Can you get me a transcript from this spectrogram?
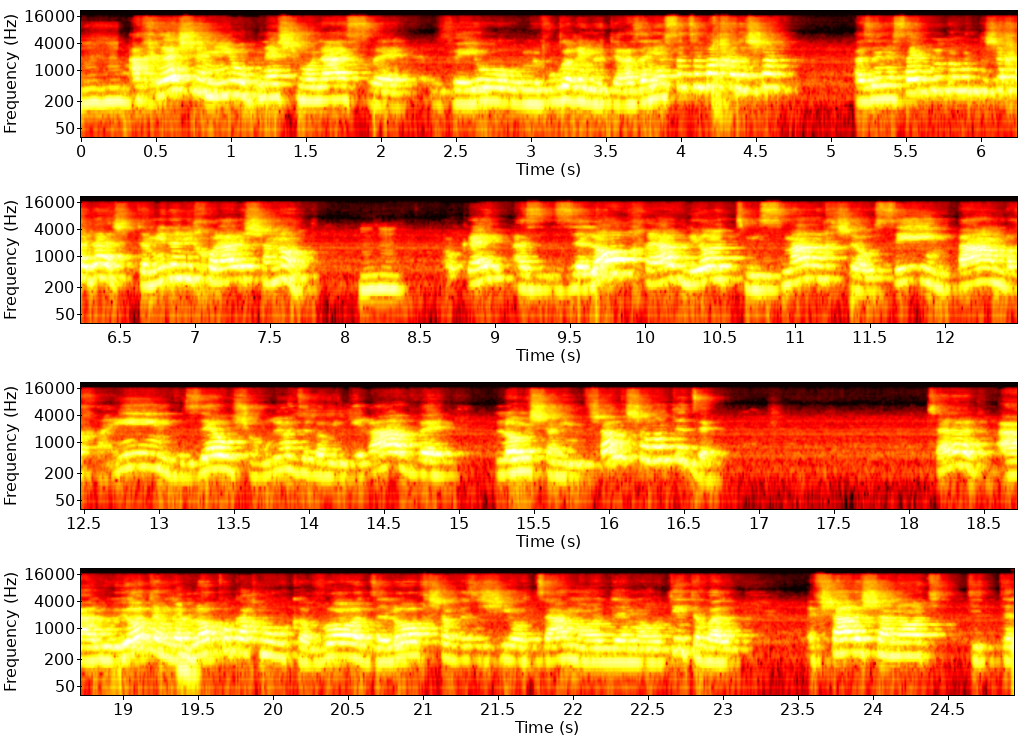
Mm-hmm. אחרי שהם יהיו בני 18 ויהיו מבוגרים יותר, אז אני עושה צבא חדשה. אז אני עושה ייפוי כוח מתמשך חדש, תמיד אני יכולה לשנות. Mm-hmm. אוקיי? אז זה לא חייב להיות מסמך שעושים פעם בחיים וזהו, שומרים את זה במגירה ולא משנים. אפשר לשנות את זה. בסדר? העלויות הן גם כן. לא כל כך מורכבות, זה לא עכשיו איזושהי הוצאה מאוד אה, מהותית, אבל אפשר לשנות, ת, ת,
